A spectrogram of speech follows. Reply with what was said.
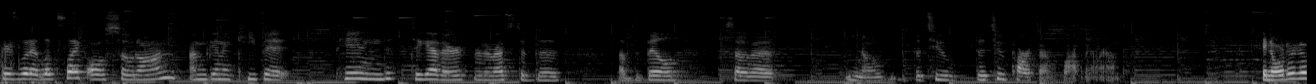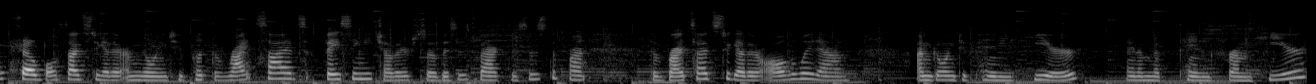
Here's what it looks like all sewed on. I'm to keep it pinned together for the rest of the of the build so that you know the two the two parts aren't flapping around. In order to sew both sides together, I'm going to put the right sides facing each other. So this is back, this is the front. The right sides together all the way down. I'm going to pin here, and I'm to pin from here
